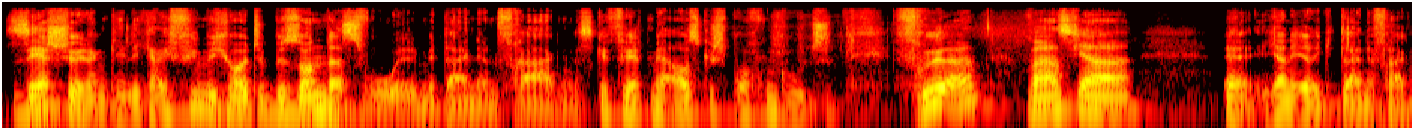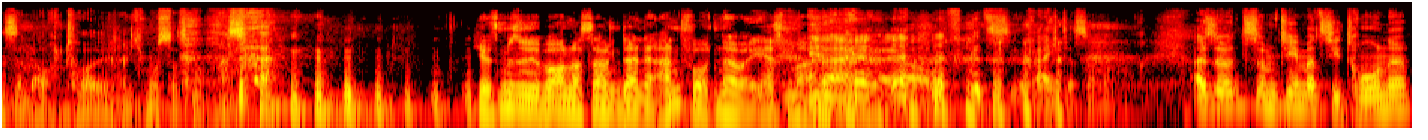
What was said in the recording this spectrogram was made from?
sehr schön, Angelika. Ich fühle mich heute besonders wohl mit deinen Fragen. Es gefällt mir ausgesprochen gut. Früher war es ja, äh, Jan-Erik, deine Fragen sind auch toll. Ich muss das nochmal sagen. Jetzt müssen wir aber auch noch sagen, deine Antworten aber erstmal. Nein, hör auf. Jetzt reicht das aber auch. Also zum Thema Zitrone.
